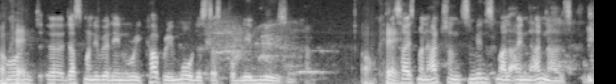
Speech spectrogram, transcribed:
okay. und äh, dass man über den Recovery-Modus das Problem lösen kann. Okay. Das heißt, man hat schon zumindest mal einen Anhaltspunkt.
